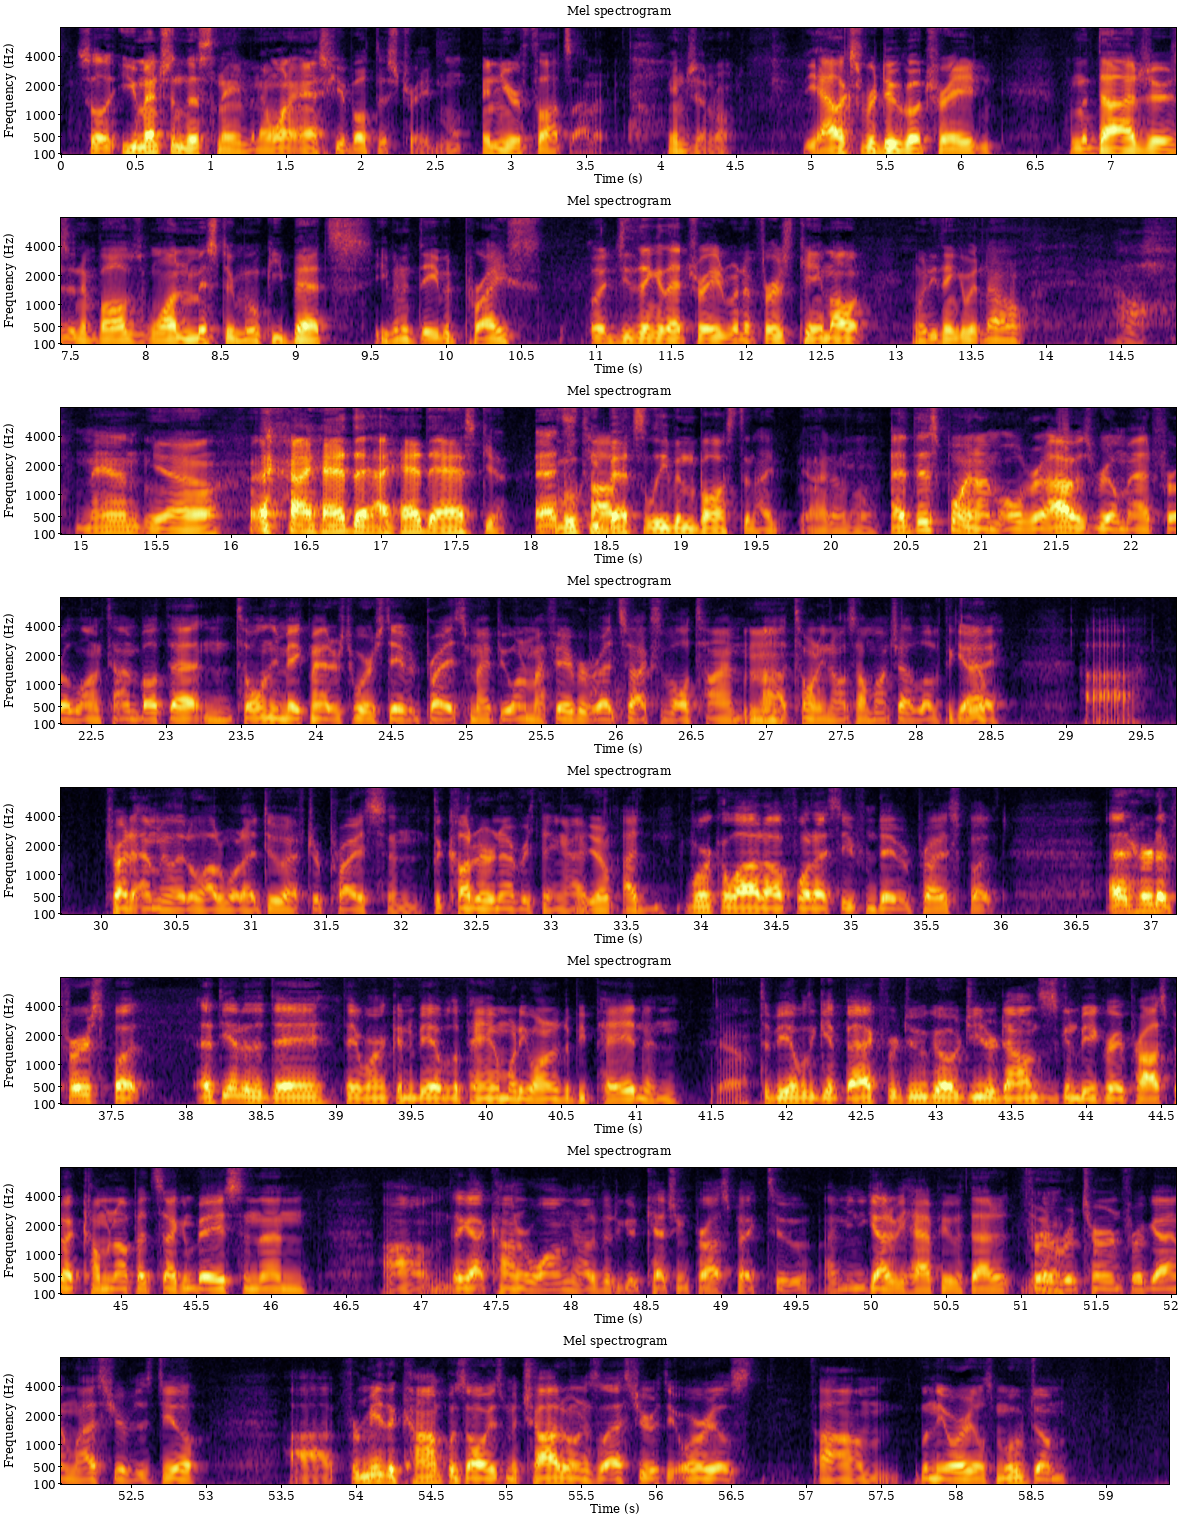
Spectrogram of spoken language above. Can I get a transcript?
So you mentioned this name, and I want to ask you about this trade and your thoughts on it in general. The Alex Verdugo trade from the Dodgers. It involves one Mr. Mookie Betts, even a David Price. What did you think of that trade when it first came out? What do you think of it now? Oh man, Yeah, I had to. I had to ask you. That's Mookie tough. Betts leaving Boston. I I don't know. At this point, I'm over it. I was real mad for a long time about that, and to only make matters worse, David Price might be one of my favorite Red Sox of all time. Uh, Tony knows how much I love the guy. Mm. Yep. Uh, try to emulate a lot of what I do after Price and the cutter and everything. I Yep. I work a lot off what I see from David Price, but I had heard at first, but at the end of the day, they weren't going to be able to pay him what he wanted to be paid, and Yeah. to be able to get back Verdugo, Jeter Downs is going to be a great prospect coming up at second base, and then um, they got Connor Wong out of it, a good catching prospect too. I mean, you got to be happy with that for Yeah. a return for a guy in last year of his deal. Uh, for me, the comp was always Machado in his last year with the Orioles. Um, when the Orioles moved him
